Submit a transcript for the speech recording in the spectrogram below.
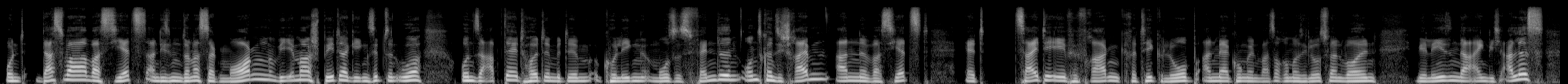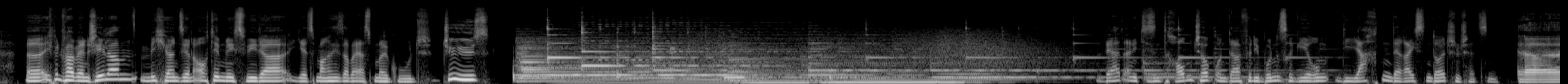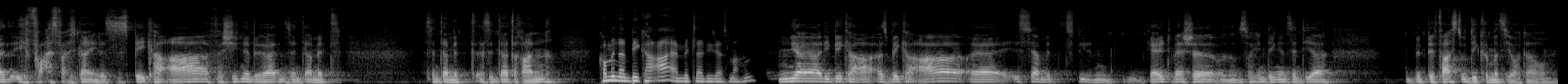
Und das war was jetzt an diesem Donnerstagmorgen. Wie immer später gegen 17 Uhr unser Update heute mit dem Kollegen Moses Fendel. Uns können Sie schreiben an wasjetzt.zeit.de für Fragen, Kritik, Lob, Anmerkungen, was auch immer Sie loswerden wollen. Wir lesen da eigentlich alles. Äh, ich bin Fabian Scheler. Mich hören Sie dann auch demnächst wieder. Jetzt machen Sie es aber erstmal gut. Tschüss. Wer hat eigentlich diesen Traumjob und dafür die Bundesregierung die Yachten der reichsten Deutschen schätzen? Äh, ich weiß, weiß gar nicht, das ist BKA, verschiedene Behörden sind damit, sind damit, sind da dran. Kommen dann BKA-Ermittler, die das machen? Ja, ja, die BKA, also BKA äh, ist ja mit diesen Geldwäsche und solchen Dingen sind die ja mit befasst und die kümmern sich auch darum.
